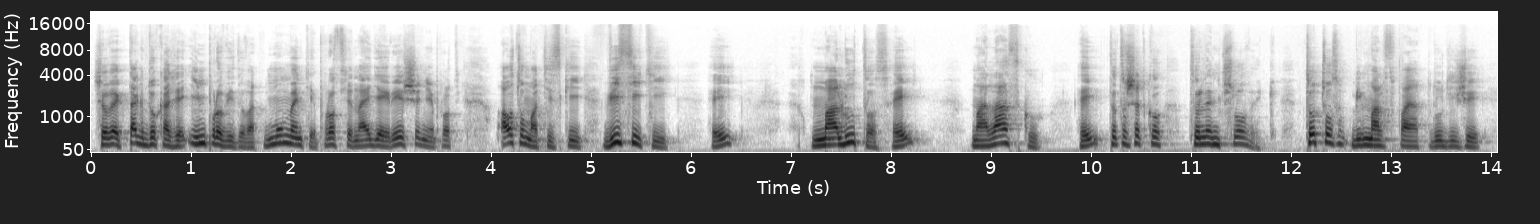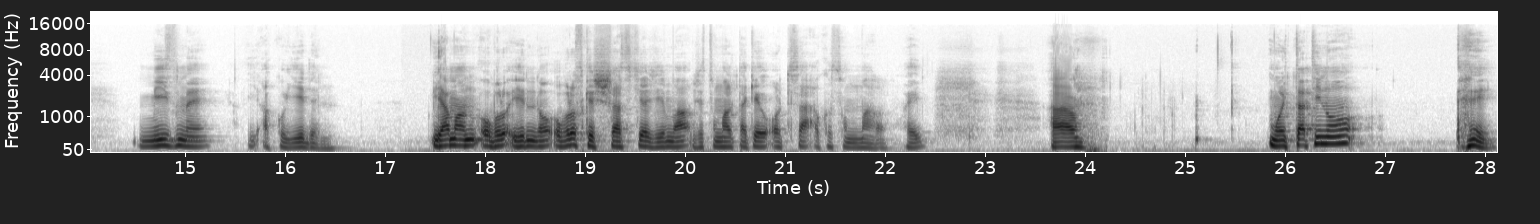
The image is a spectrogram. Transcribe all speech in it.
Človek tak dokáže improvizovať. V momente proste nájde riešenie, proste automaticky vysíti. Hej? Má lútosť, hej? Má lásku. Hej? Toto všetko, to len človek. Toto by mal spájať ľudí, že my sme ako jeden. Ja mám obro, jedno obrovské šťastie, že, ma, že som mal takého otca, ako som mal. Hej? A môj tatino, hej,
